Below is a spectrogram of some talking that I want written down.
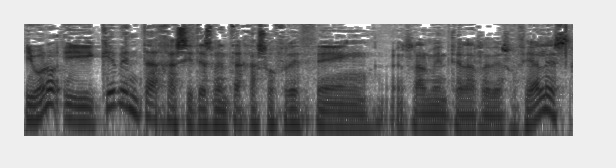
Y bueno, ¿y qué ventajas y desventajas ofrecen realmente las redes sociales?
